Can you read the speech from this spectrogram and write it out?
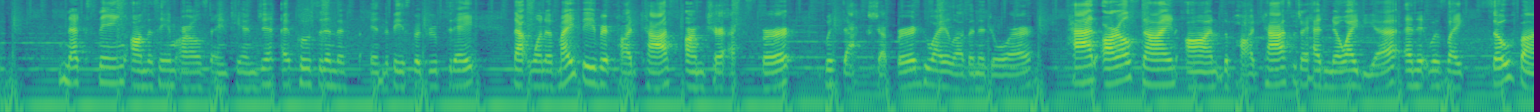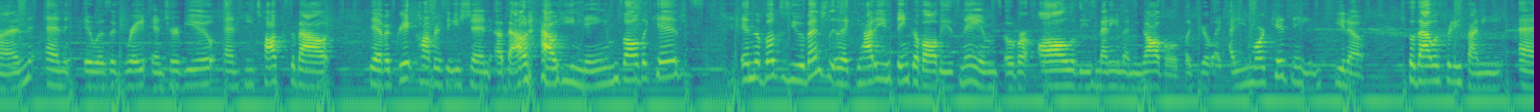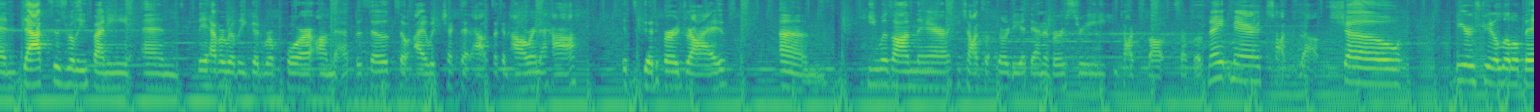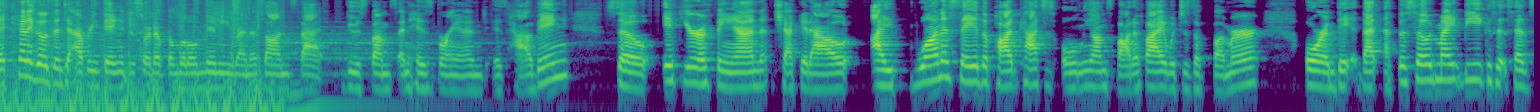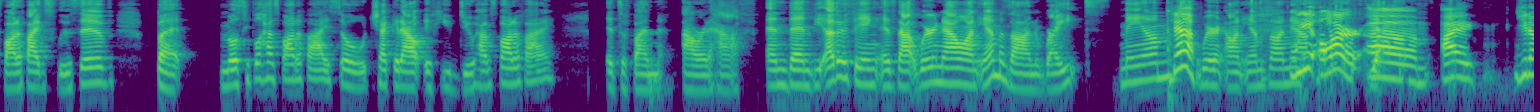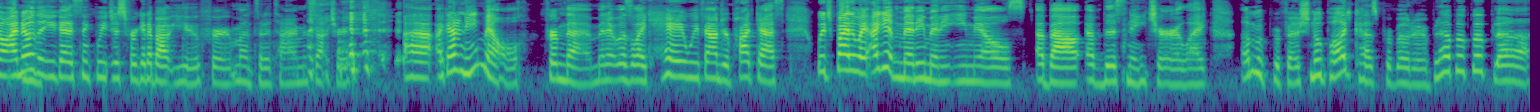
Next thing on the same R.L. Stine tangent, I posted in the in the Facebook group today that one of my favorite podcasts, Armchair Expert, with Dax Shepard, who I love and adore, had R.L. Stine on the podcast, which I had no idea, and it was like so fun, and it was a great interview. And he talks about they have a great conversation about how he names all the kids in the books. You eventually like, how do you think of all these names over all of these many many novels? Like you're like, I need more kid names, you know. So that was pretty funny. And Dax is really funny and they have a really good rapport on the episode. So I would check that out. It's like an hour and a half. It's good for a drive. Um, he was on there. He talks about 30th anniversary. He talks about stuff of nightmares. He talks about the show, Fear Street a little bit. He kind of goes into everything and just sort of the little mini renaissance that Goosebumps and his brand is having. So if you're a fan, check it out. I want to say the podcast is only on Spotify, which is a bummer or they, that episode might be because it said Spotify exclusive, but most people have Spotify. So check it out if you do have Spotify. It's a fun hour and a half. And then the other thing is that we're now on Amazon, right, ma'am? Yeah. We're on Amazon now. We are. Yes. Um, I, you know, I know that you guys think we just forget about you for months at a time. It's not true. uh, I got an email from them and it was like, hey, we found your podcast, which by the way, I get many, many emails about of this nature. Like, I'm a professional podcast promoter, blah, blah, blah, blah.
